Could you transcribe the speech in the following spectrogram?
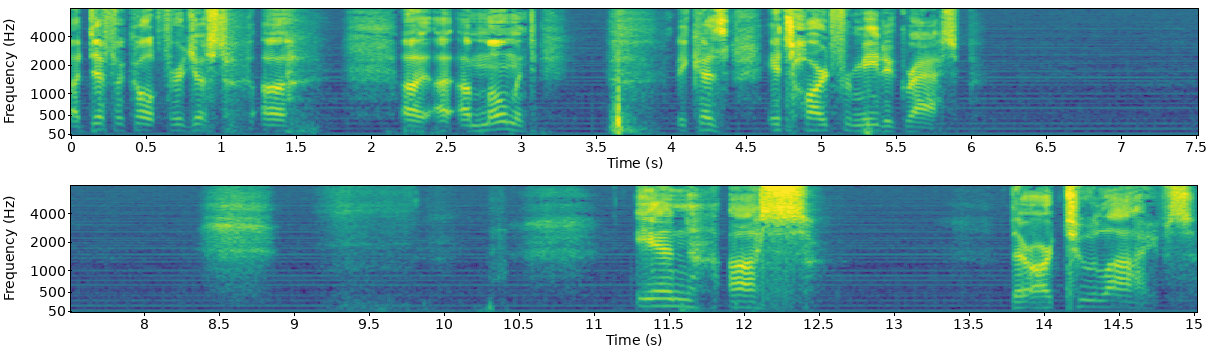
uh, difficult for just a, a, a moment because it's hard for me to grasp. In us, there are two lives.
